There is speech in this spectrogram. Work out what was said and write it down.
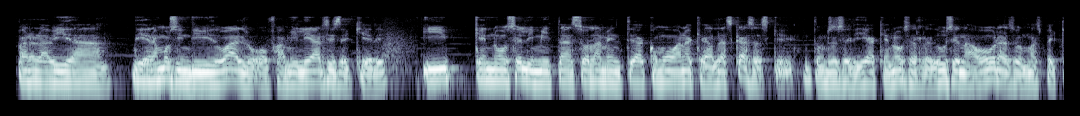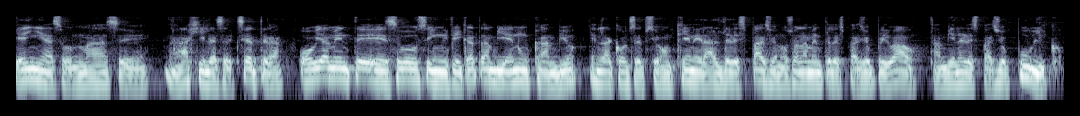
para la vida, digamos, individual o familiar, si se quiere, y que no se limita solamente a cómo van a quedar las casas, que entonces sería que no, se reducen ahora, son más pequeñas, son más eh, ágiles, etc. Obviamente eso significa también un cambio en la concepción general del espacio, no solamente el espacio privado, también el espacio público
